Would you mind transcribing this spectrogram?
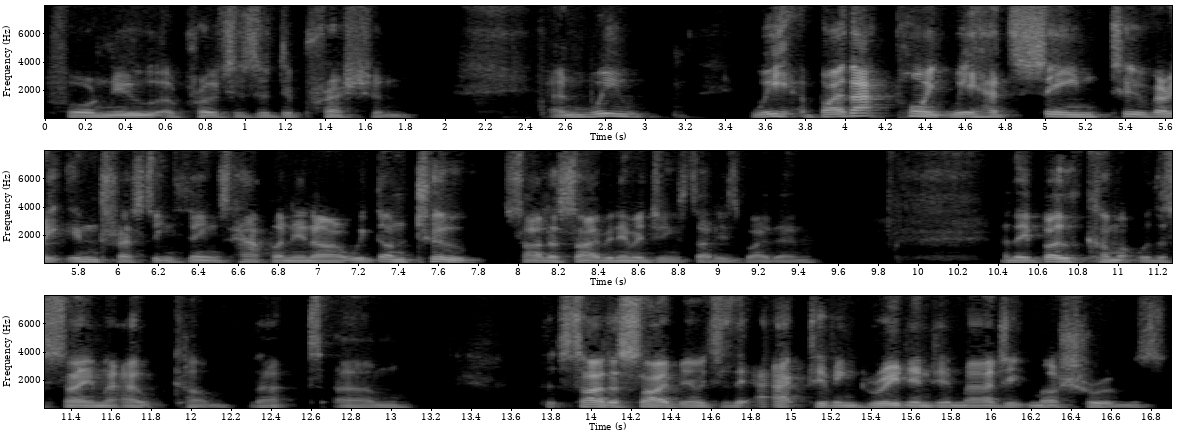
for new approaches to depression, and we we by that point we had seen two very interesting things happen in our we'd done two psilocybin imaging studies by then and they both come up with the same outcome that um, that psilocybin which is the active ingredient in magic mushrooms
